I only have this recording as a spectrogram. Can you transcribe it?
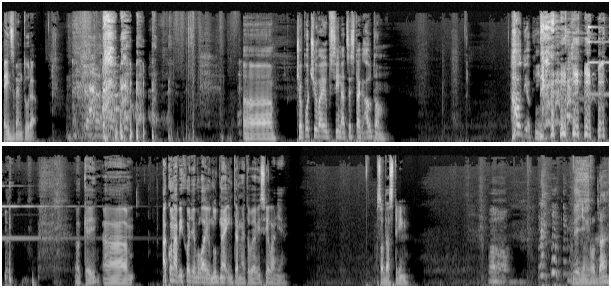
Ace Ventura. Uh, čo počúvajú psi na cestách autom? Audioknihy. OK. Um, ako na východe volajú nudné internetové vysielanie? Soda Stream. Jediný. Soda?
